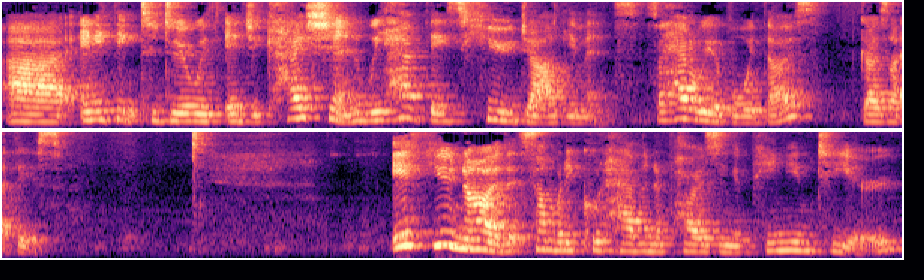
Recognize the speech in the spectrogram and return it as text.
uh, anything to do with education, we have these huge arguments. So, how do we avoid those? It goes like this if you know that somebody could have an opposing opinion to you,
